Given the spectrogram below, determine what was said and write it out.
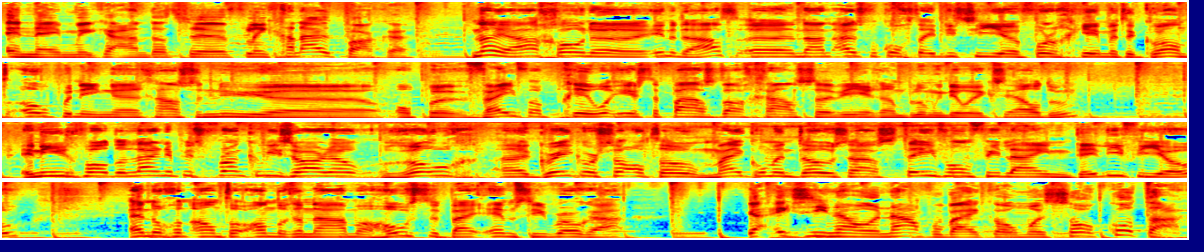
En neem ik aan dat ze flink gaan uitpakken. Nou ja, gewoon eh, inderdaad. Na een uitverkochte editie vorige keer met de grand opening... gaan ze nu op eh, 5 april, eerste paasdag... gaan ze weer een Bloomingdale XL doen. In ieder geval, de line-up is Franco Wizardo, Roog, Gregor Salto... Michael Mendoza, Stefan Filijn, Delivio... en nog een aantal andere namen, hosted bij MC Roga. Ja, ik zie nou een naam voorbij komen. Sol Cotta.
